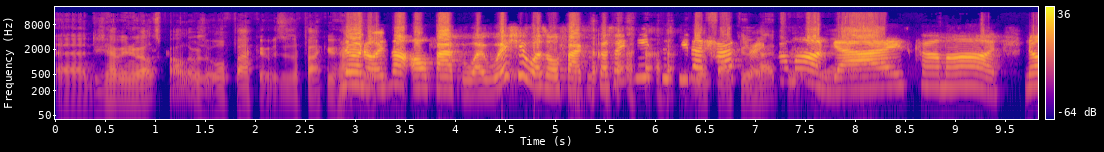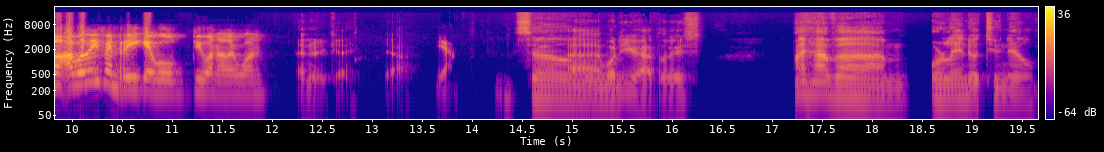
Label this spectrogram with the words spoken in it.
And did you have anyone else, Paula, or was it all Facu? Is this a Facu? No, no, it's not all Facu. I wish it was all Facu because I need to see that hat trick. Come on, yeah. guys. Come on. No, I believe Enrique will do another one. Enrique. Yeah. Yeah. So Uh, what do you have, Luis? I have um Orlando 2 0.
